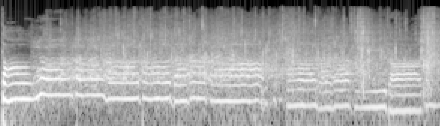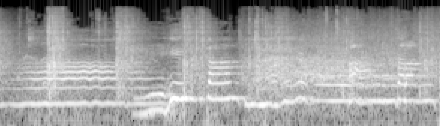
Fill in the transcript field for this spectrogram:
当啷当啷哒哒哒哒哒哒滴哒哒，军港之夜，当当啷当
